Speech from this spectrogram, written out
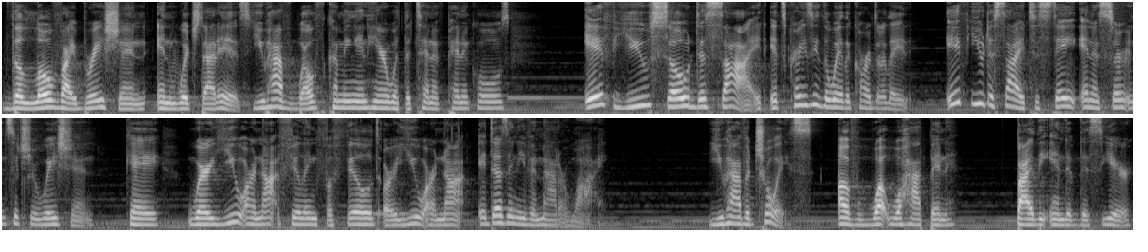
the low vibration in which that is. You have wealth coming in here with the 10 of pentacles. If you so decide, it's crazy the way the cards are laid. If you decide to stay in a certain situation, okay, where you are not feeling fulfilled or you are not, it doesn't even matter why. You have a choice of what will happen by the end of this year.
